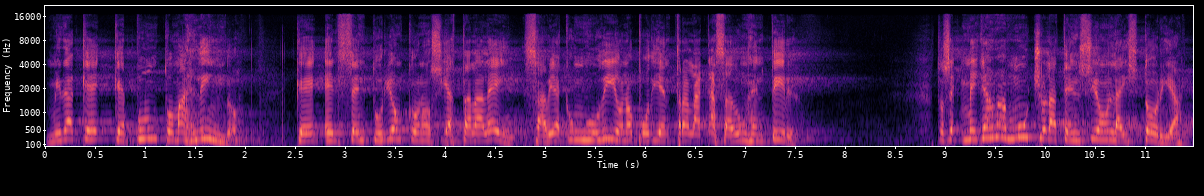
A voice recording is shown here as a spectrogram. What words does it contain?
Mira qué, qué, punto más lindo. Que el centurión conocía hasta la ley. Sabía que un judío no podía entrar a la casa de un gentil. Entonces me llama mucho la atención la historia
